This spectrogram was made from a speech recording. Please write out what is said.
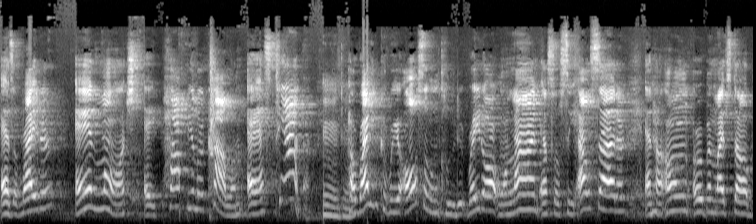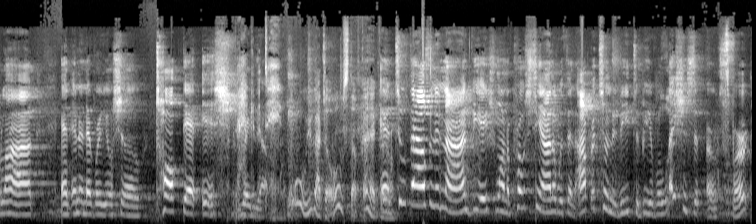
as a writer, and launched a popular column, Ask Tiana. Mm-hmm. Her writing career also included Radar Online, SOC Outsider, and her own urban lifestyle blog and internet radio show, Talk That Ish Radio. Oh, you got your old stuff. Go ahead, girl. In 2009, VH1 approached Tiana with an opportunity to be a relationship expert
